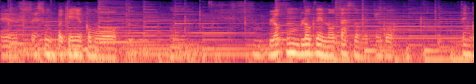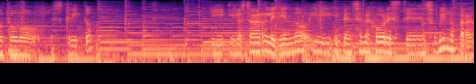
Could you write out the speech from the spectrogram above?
Es, un pequeño como un blog, un blog de notas donde tengo, tengo todo escrito y, lo estaba releyendo y, pensé mejor este, en subirlo para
